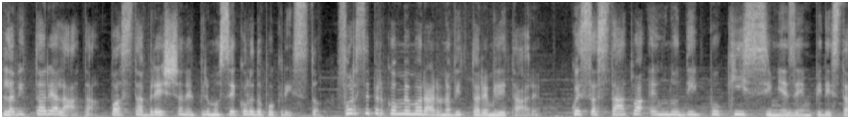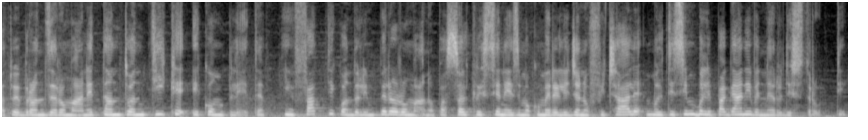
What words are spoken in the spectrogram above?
La vittoria Lata, posta a Brescia nel I secolo d.C., forse per commemorare una vittoria militare. Questa statua è uno dei pochissimi esempi di statue bronze romane tanto antiche e complete. Infatti, quando l'impero romano passò al cristianesimo come religione ufficiale, molti simboli pagani vennero distrutti.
